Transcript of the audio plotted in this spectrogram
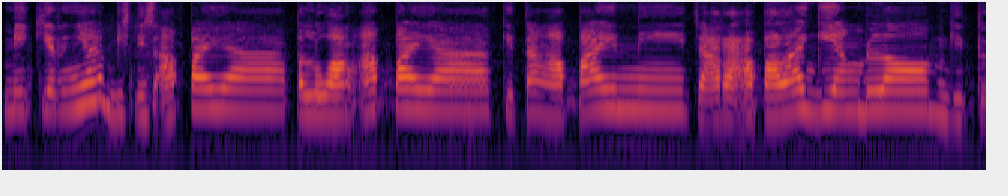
mikirnya bisnis apa ya, peluang apa ya, kita ngapain nih, cara apa lagi yang belum gitu.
